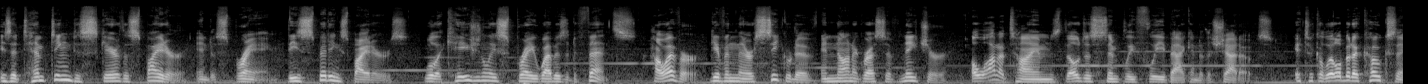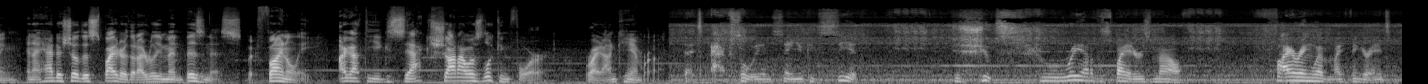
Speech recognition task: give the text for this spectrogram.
is attempting to scare the spider into spraying. These spitting spiders will occasionally spray web as a defense. However, given their secretive and non-aggressive nature, A lot of times, they'll just simply flee back into the shadows. It took a little bit of coaxing, and I had to show this spider that I really meant business. But finally, I got the exact shot I was looking for, right on camera. That's absolutely insane. You can see it just shoot straight out of the spider's mouth, firing web at my finger, and it's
